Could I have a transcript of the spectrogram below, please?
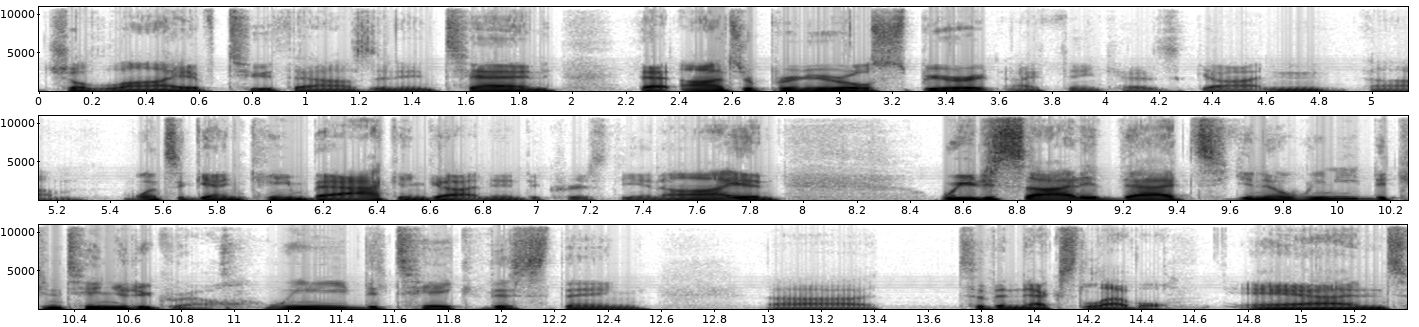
July of 2010, that entrepreneurial spirit, I think, has gotten, um, once again, came back and gotten into Christy and I. And we decided that, you know, we need to continue to grow. We need to take this thing uh, to the next level. And,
